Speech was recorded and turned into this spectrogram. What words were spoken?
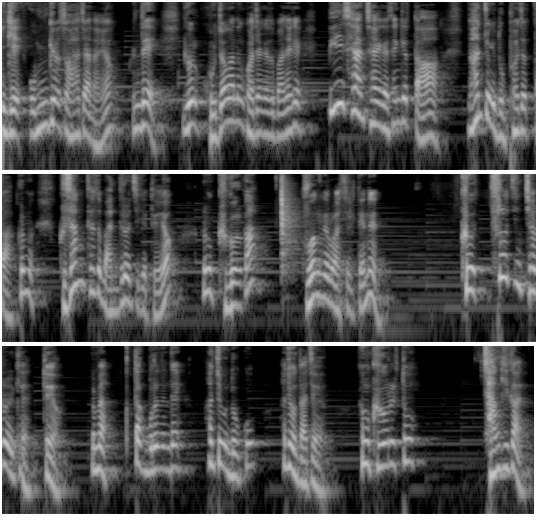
이게 옮겨서 하잖아요. 근데 이걸 고정하는 과정에서 만약에 미세한 차이가 생겼다. 한쪽이 높아졌다. 그러면 그 상태에서 만들어지게 돼요. 그러면 그걸가 구강내로 왔을 때는 그 틀어진 채로 이렇게 돼요. 그러면 딱 물었는데 한쪽은 높고 한쪽은 낮아요. 그러면 그거를 또 장기간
